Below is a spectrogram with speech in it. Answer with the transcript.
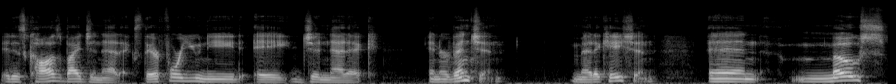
It is caused by genetics. Therefore, you need a genetic intervention, medication. And most,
